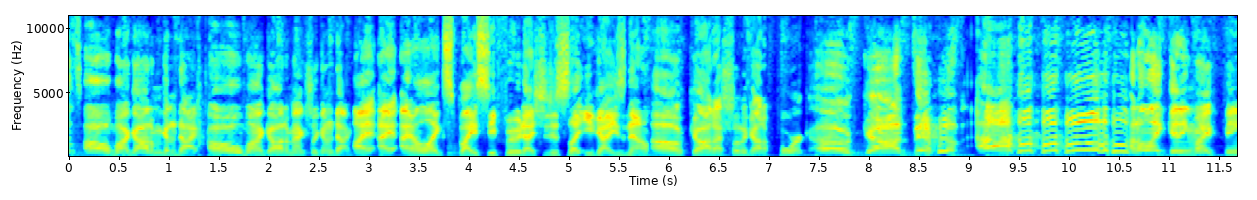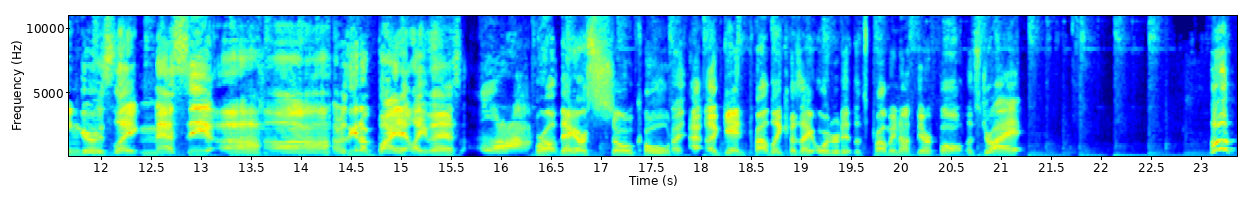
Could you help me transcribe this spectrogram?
ones? Oh my god, I'm gonna die. Oh my god, I'm actually gonna die. I I, I don't like spicy food. I should just let you guys know. Oh god, I should have got a fork. Oh god, dude. Oh. I don't like getting my fingers like messy. Oh, oh. I'm just gonna bite it like this. Bro, they are so cold. I, I, again, probably because I ordered it. That's probably not their fault. Let's try it. Oh,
